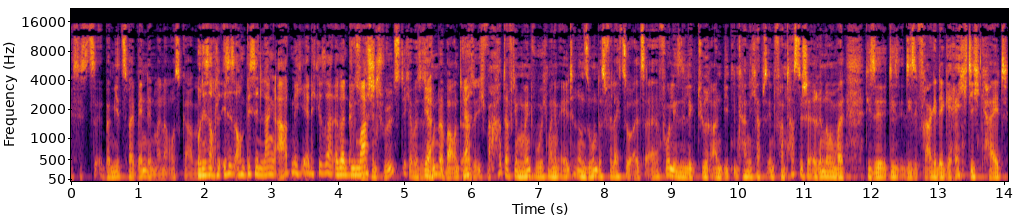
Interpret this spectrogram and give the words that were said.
Es ist bei mir zwei Bände in meiner Ausgabe. Und ist, auch, ist es auch ein bisschen langatmig, ehrlich gesagt. Aber du ist ein machst. bisschen schwülstig, aber es ist Ja. wunderbar. Und Ja. also ich warte auf den Moment, wo ich meinem älteren Sohn das vielleicht so als äh, Vorleselektüre anbieten kann. Ich habe es in fantastischer Erinnerung, weil diese, diese, diese Frage der Gerechtigkeit,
